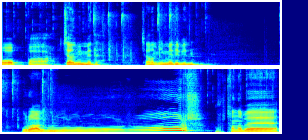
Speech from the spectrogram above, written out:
Hoppa. Canım inmedi. Canım inmedi bilin. Vur abi vur vur vur vur vur. Vursana be.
